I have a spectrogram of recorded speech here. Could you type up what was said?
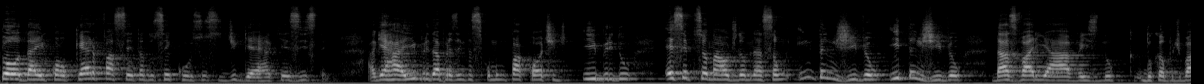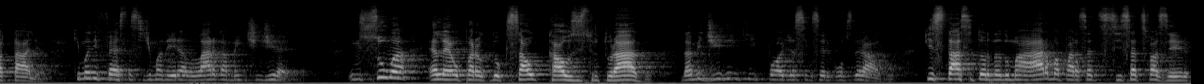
toda e qualquer faceta dos recursos de guerra que existem. A guerra híbrida apresenta-se como um pacote híbrido excepcional de dominação intangível e tangível das variáveis do, do campo de batalha, que manifesta-se de maneira largamente indireta. Em suma, ela é o paradoxal caos estruturado, na medida em que pode assim ser considerado, que está se tornando uma arma para se satisfazer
